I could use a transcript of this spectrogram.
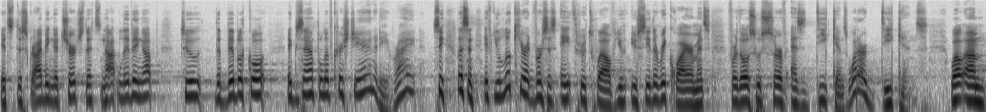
it's describing a church that's not living up to the biblical example of Christianity, right? See, listen, if you look here at verses 8 through 12, you, you see the requirements for those who serve as deacons. What are deacons? Well, um,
